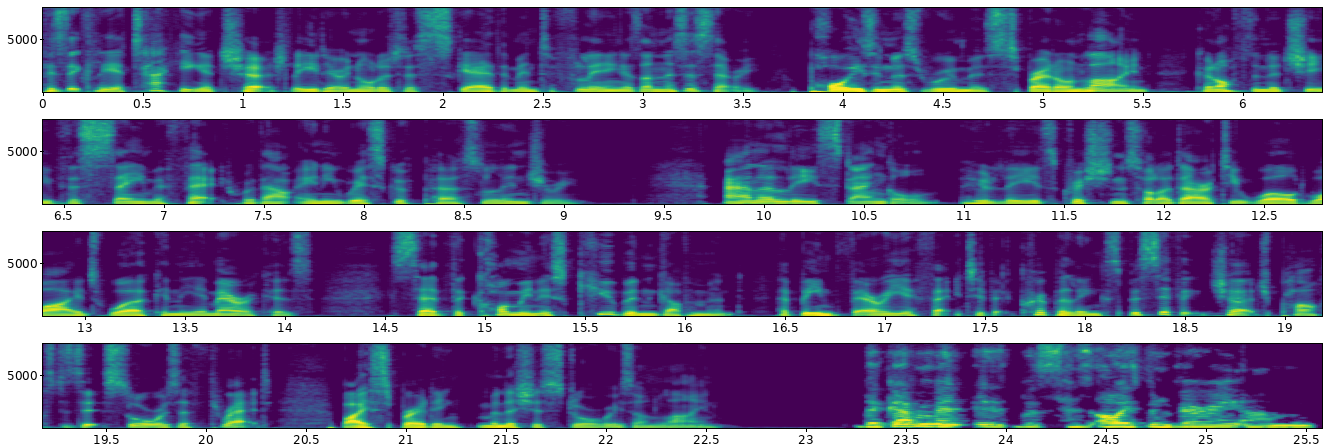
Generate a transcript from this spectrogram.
physically attacking a church leader in order to scare them into fleeing is unnecessary. Poisonous rumours spread online can often achieve the same effect without any risk of personal injury. Anna Lee Stangl, who leads Christian Solidarity Worldwide's work in the Americas, said the communist Cuban government had been very effective at crippling specific church pastors it saw as a threat by spreading malicious stories online. The government is, was, has always been very um,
